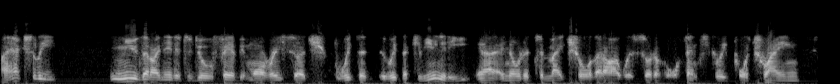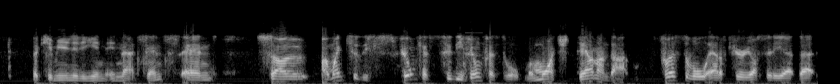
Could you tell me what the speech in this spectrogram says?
I actually knew that I needed to do a fair bit more research with the with the community uh, in order to make sure that I was sort of authentically portraying the community in, in that sense. And so I went to this film fest, Sydney Film Festival and watched Down Under. First of all, out of curiosity, at that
